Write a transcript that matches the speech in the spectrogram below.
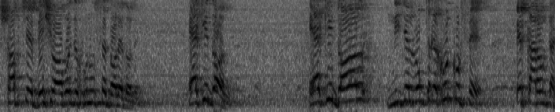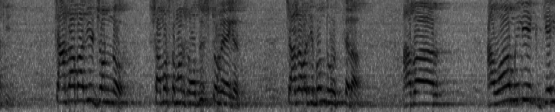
সবচেয়ে বেশি অবৈধ খুন হচ্ছে দলে দলে। একই দল একই দল নিজের লোক থেকে খুন করছে। এর কারণটা কি? চাঁদাবাজির জন্য সমস্ত মানুষ অদৃষ্ট হয়ে গেছে। চাঁদাবাজি বন্ধ হচ্ছে না। আবার আওয়ামী লীগ যেই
